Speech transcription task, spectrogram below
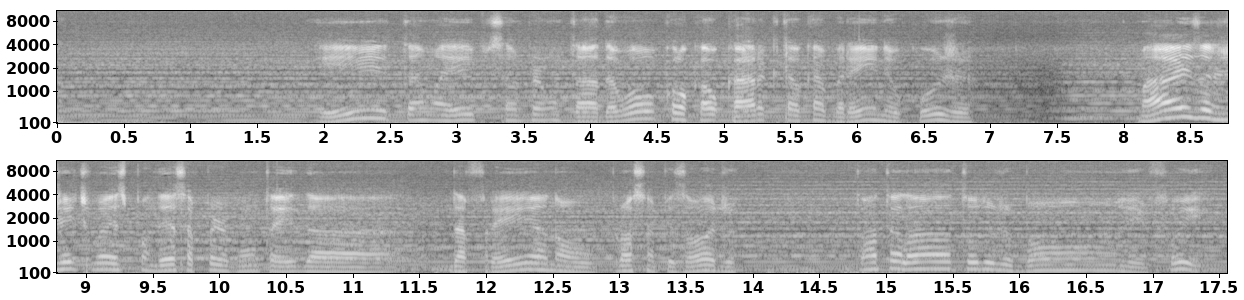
E tamo aí sendo perguntado. Eu vou colocar o cara que tá com a Brain, o Cuja. Mas a gente vai responder essa pergunta aí da, da Freia no próximo episódio. Então até lá, tudo de bom e fui.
